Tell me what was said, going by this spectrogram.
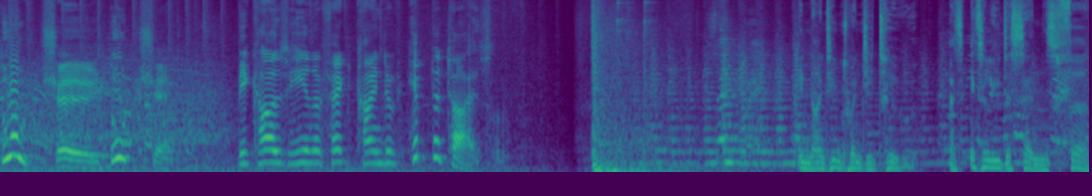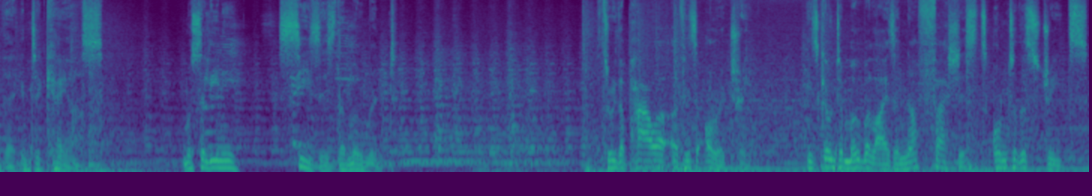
Duce, Duce, because he in effect kind of hypnotized them. In 1922, as Italy descends further into chaos, Mussolini seizes the moment. Through the power of his oratory, he's going to mobilize enough fascists onto the streets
